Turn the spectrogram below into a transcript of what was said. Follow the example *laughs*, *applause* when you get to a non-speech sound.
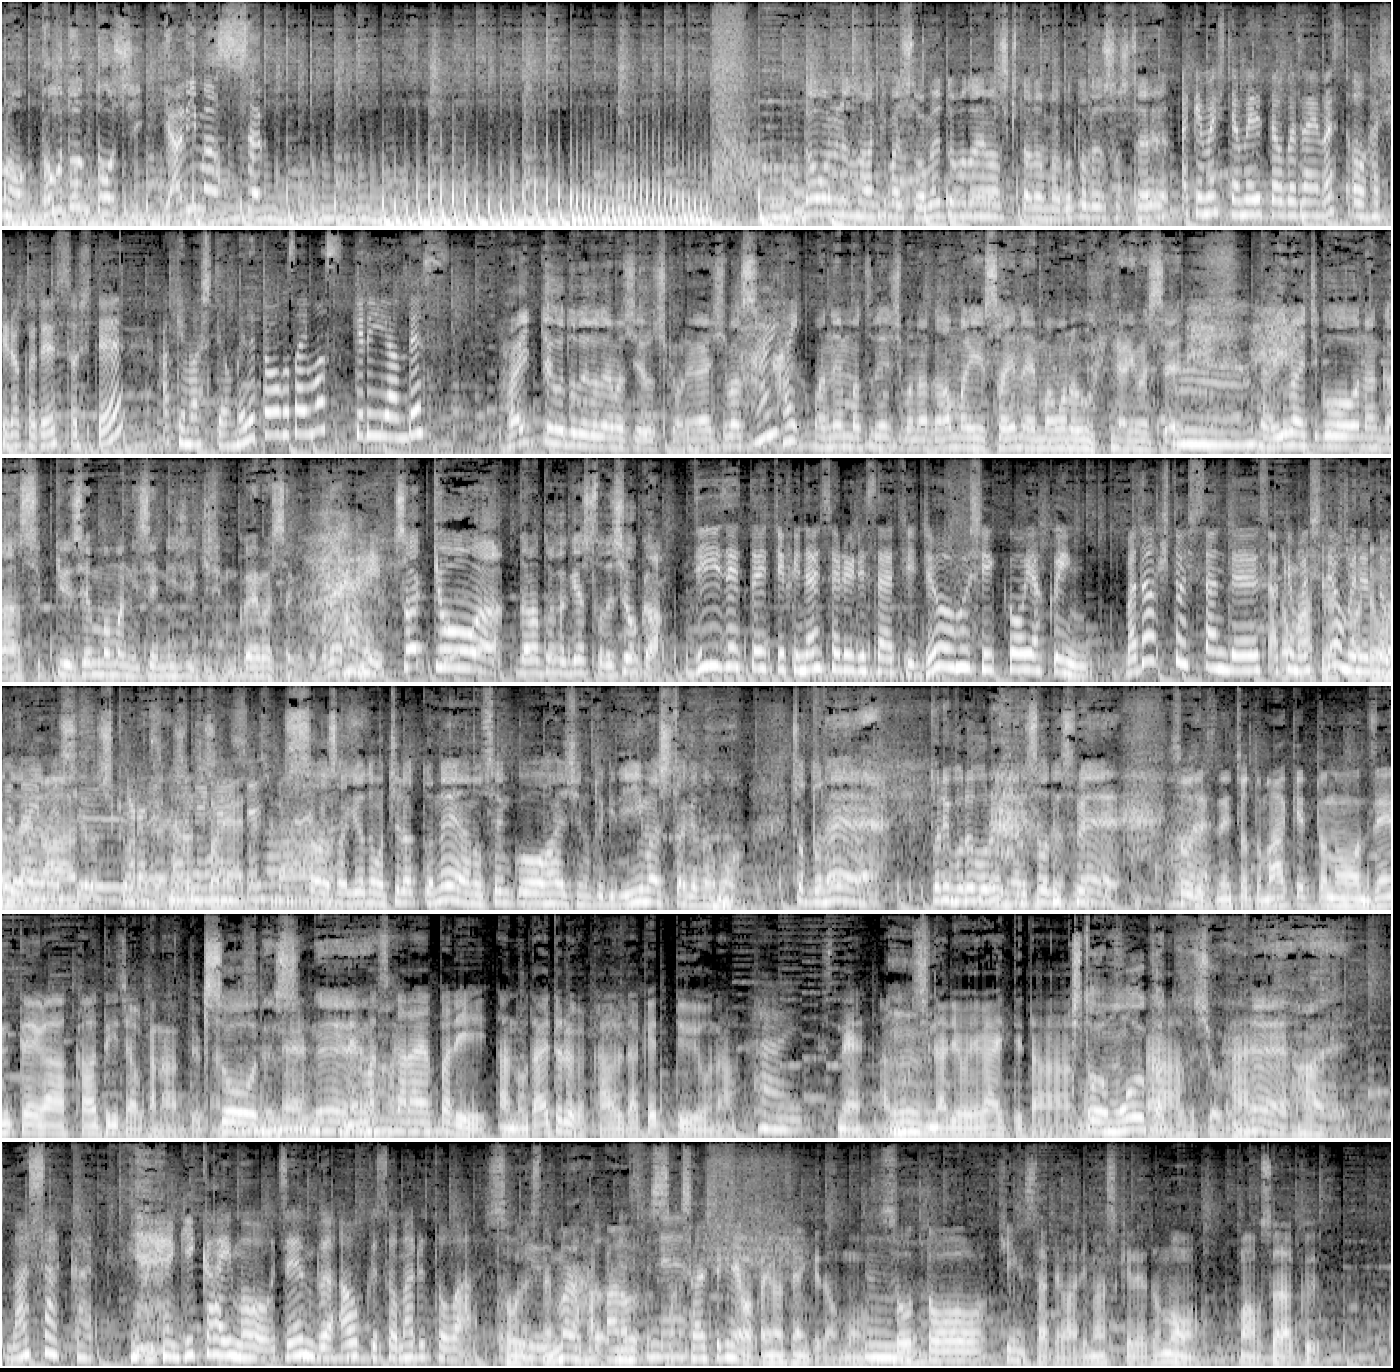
誠のとことん投資やりまっせ。どうも皆さん明けましておめでとうございます。北野誠です。そして明けましておめでとうございます。大橋ロコです。そして明けましておめでとうございます。ケリーアンですはいということでございましてよろしくお願いします、はい、まあ、年末年始もなんかあんまり冴えないままの動きになりましてなんかいまいちこうなんかすっきりせんまま2021年迎えましたけどもね、はい、さあ今日はどなたがゲストでしょうか？GZH フィナンシャルリサーチ常務執行役員和田仁さんです。明けましておめでとうございます。よろしくお願いします。さあ先ほどもちらっとねあの先行配信の時に言いましたけども、うん、ちょっとねトリブルブルになりそうですね。*laughs* そうですね、はい、ちょっとマーケットの前提が変わってきちゃうかなっていう感じですね。そうですね年末からやっぱりあの大統領が変わるだけっていうようなですね、はい、あの、うん、シナリオを描いてた人も多かったでしょうけどね。はい。まさか議会も全部青く染まるとはそうですね、まあ、あの最終的には分かりませんけども、うん、相当僅差ではありますけれども、まあ、おそらく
